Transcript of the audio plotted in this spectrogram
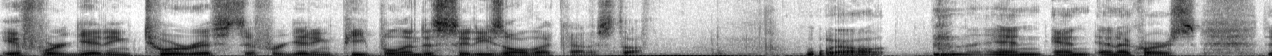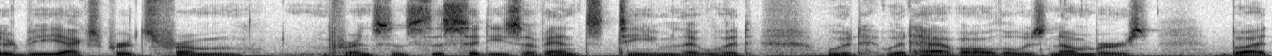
If we're getting tourists, if we're getting people into cities, all that kind of stuff. Well, and, and, and of course, there'd be experts from, for instance, the city's events team that would, would, would have all those numbers. But,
